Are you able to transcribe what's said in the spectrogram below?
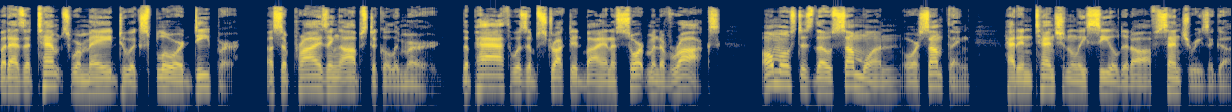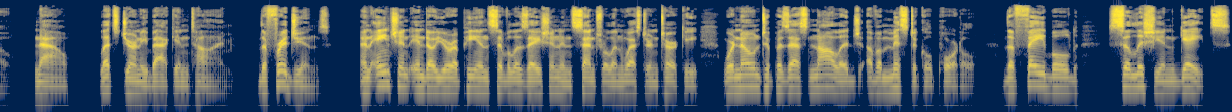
but as attempts were made to explore deeper, a surprising obstacle emerged. The path was obstructed by an assortment of rocks, almost as though someone, or something, had intentionally sealed it off centuries ago. Now, let's journey back in time. The Phrygians, an ancient Indo-European civilization in central and western Turkey, were known to possess knowledge of a mystical portal, the fabled Cilician Gates.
